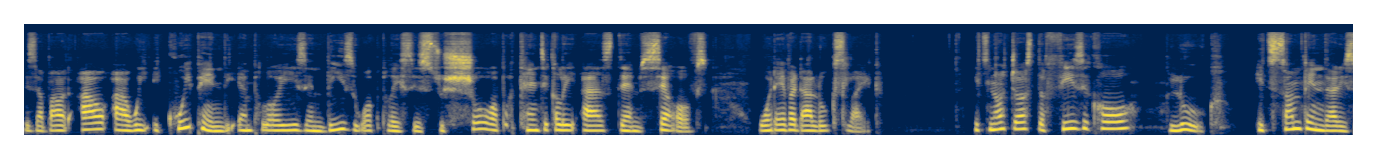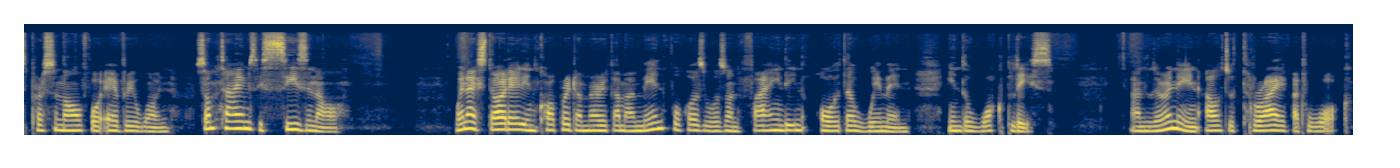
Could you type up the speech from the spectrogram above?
It's about how are we equipping the employees in these workplaces to show up authentically as themselves, whatever that looks like. It's not just the physical look, it's something that is personal for everyone. Sometimes it's seasonal. When I started in corporate America, my main focus was on finding other women in the workplace and learning how to thrive at work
